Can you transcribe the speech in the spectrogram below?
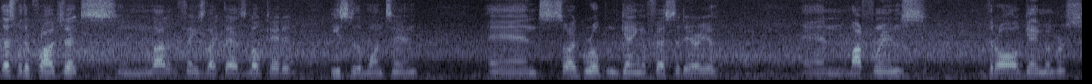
that's where the projects and a lot of the things like that is located, east of the 110. And so I grew up in a gang infested area, and my friends, they're all gang members,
